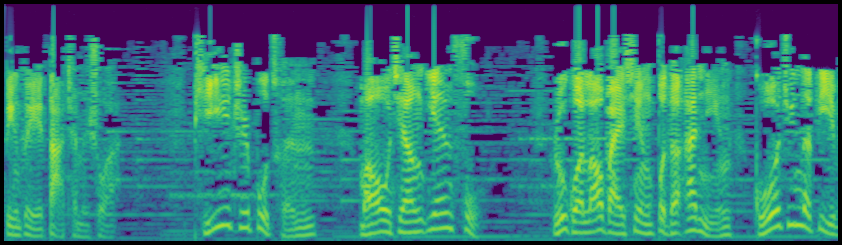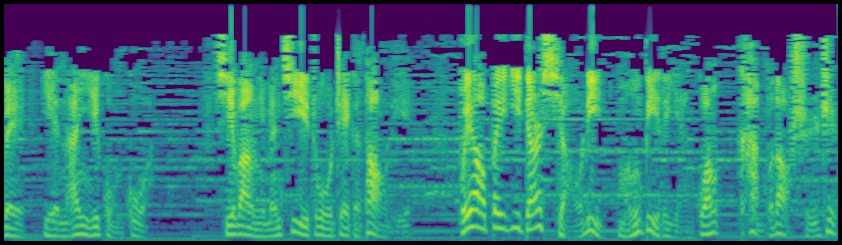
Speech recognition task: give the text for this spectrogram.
并对大臣们说：“皮之不存，毛将焉附？如果老百姓不得安宁，国君的地位也难以巩固。希望你们记住这个道理，不要被一点小利蒙蔽了眼光，看不到实质。”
